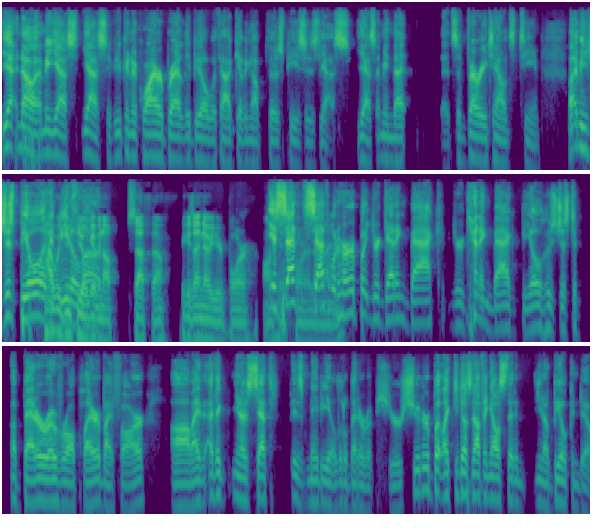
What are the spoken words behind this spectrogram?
Yeah, no, I mean yes, yes. If you can acquire Bradley Beal without giving up those pieces, yes, yes. I mean that that's a very talented team. I mean, just Beal and how would you feel alone, giving up Seth though? Because I know you're more. yeah, Seth. Seth would hurt, but you're getting back. You're getting back Beal, who's just a, a better overall player by far. Um, I, I, think you know Seth is maybe a little better of a pure shooter, but like he does nothing else that you know Beal can do.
